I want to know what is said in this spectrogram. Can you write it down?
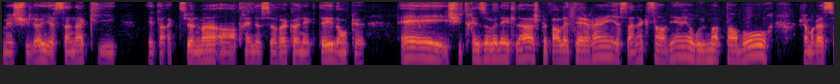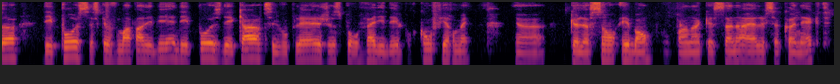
mais je suis là. Il y a Sana qui est actuellement en train de se reconnecter. Donc, euh, hey, je suis très heureux d'être là. Je prépare le terrain. Il y a Sana qui s'en vient, roulement de tambour. J'aimerais ça. Des pouces, est-ce que vous m'entendez bien? Des pouces, des cœurs, s'il vous plaît, juste pour valider, pour confirmer euh, que le son est bon pendant que Sana, elle, se connecte.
